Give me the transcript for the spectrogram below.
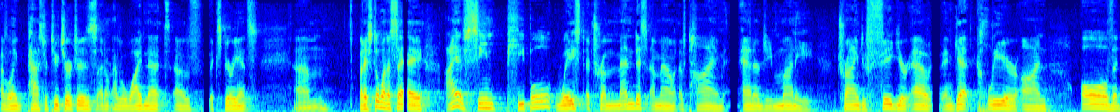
I've only pastored two churches. I don't have a wide net of experience. Um, but I still want to say I have seen people waste a tremendous amount of time, energy, money trying to figure out and get clear on all the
